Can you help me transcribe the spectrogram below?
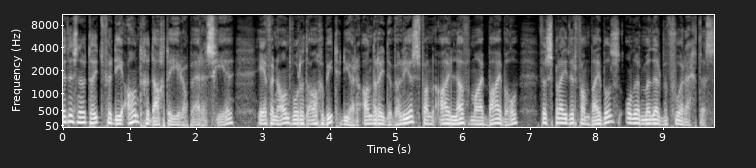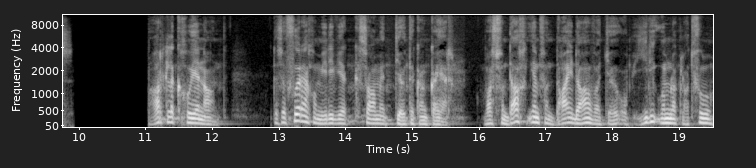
Dit is nou tyd vir die aandgedagte hier op RSG en vanaand word dit aangebied deur Andre de Villiers van I Love My Bible, verspreider van Bybels onder minderbevoorregtes. Hartlik goeienaand. Dis 'n voorreg om hierdie week saam met jou te kan kuier. Was vandag een van daai dae wat jou op hierdie oomblik laat voel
